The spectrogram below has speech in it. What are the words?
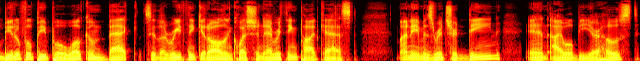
beautiful people. Welcome back to the Rethink It All and Question Everything podcast. My name is Richard Dean, and I will be your host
